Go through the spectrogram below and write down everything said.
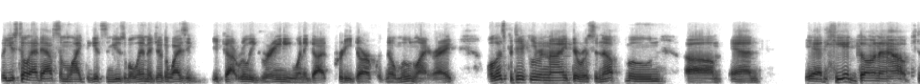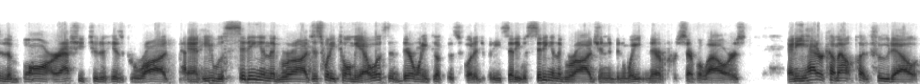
but you still had to have some light to get some usable image. Otherwise, it, it got really grainy when it got pretty dark with no moonlight, right? Well, this particular night, there was enough moon, um, and and he had gone out to the bar, or actually to the, his garage, and he was sitting in the garage. That's what he told me. I wasn't there when he took this footage, but he said he was sitting in the garage and had been waiting there for several hours. And he had her come out, put food out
